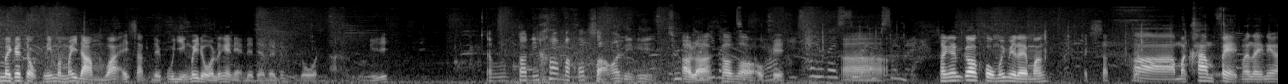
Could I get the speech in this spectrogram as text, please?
ทำไมกระจกนี้มันไม่ดำวะไอสัตว์เดี๋ยวกูยิงไม่โดนหรือไงเนี่ยเดี๋ยวเดี๋ยวเดี๋ยวโดนอะตรงนี้ดิตอนนี้เข้ามาครบสองแล้วนี่พี่เอาเอเหรอเข้าสองโอเค อ่า ถ้างั้นก็คงไม่มีอะไรมั้งไอสัตว์ อ่ามาข้ามเฟสมาเลยเนี่ย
